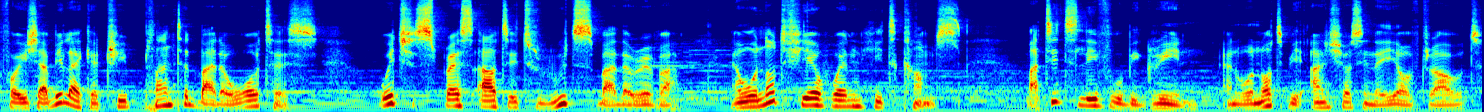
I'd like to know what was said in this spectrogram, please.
For he shall be like a tree planted by the waters, which spreads out its roots by the river, and will not fear when heat comes, but its leaf will be green, and will not be anxious in the year of drought,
